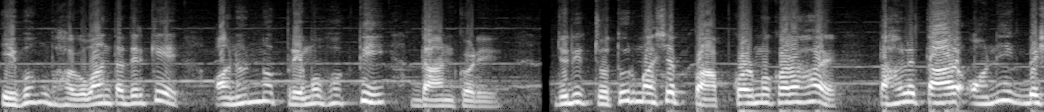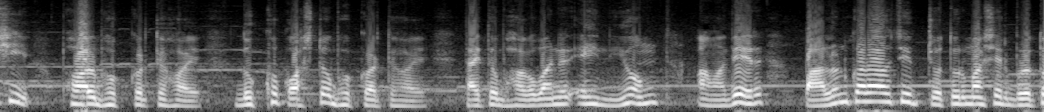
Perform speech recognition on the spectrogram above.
এবং ভগবান তাদেরকে অনন্য প্রেম ভক্তি দান করে। যদি চতুর্মাসে পাপকর্ম করা হয়, তাহলে তার অনেক বেশি ফল ভোগ করতে হয়, দুঃখ, কষ্ট ভোগ করতে হয়। তাই তো ভগবানের এই নিয়ম আমাদের পালন করা উচিত। চতুর্মাসের ব্রত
